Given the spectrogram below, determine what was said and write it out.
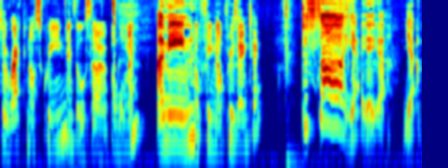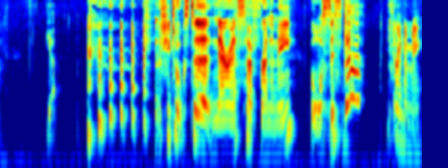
The Arachnos Queen is also a woman I mean, or female presenting. just uh, yeah, yeah, yeah, yeah, yeah. she talks to Nerys, her frenemy or sister. Frenemy.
